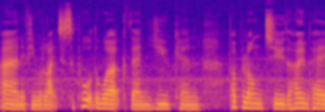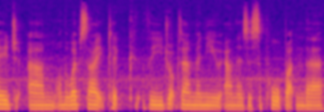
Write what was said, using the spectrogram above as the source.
And if you would like to support the work, then you can pop along to the homepage um, on the website, click the drop down menu, and there's a support button there,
